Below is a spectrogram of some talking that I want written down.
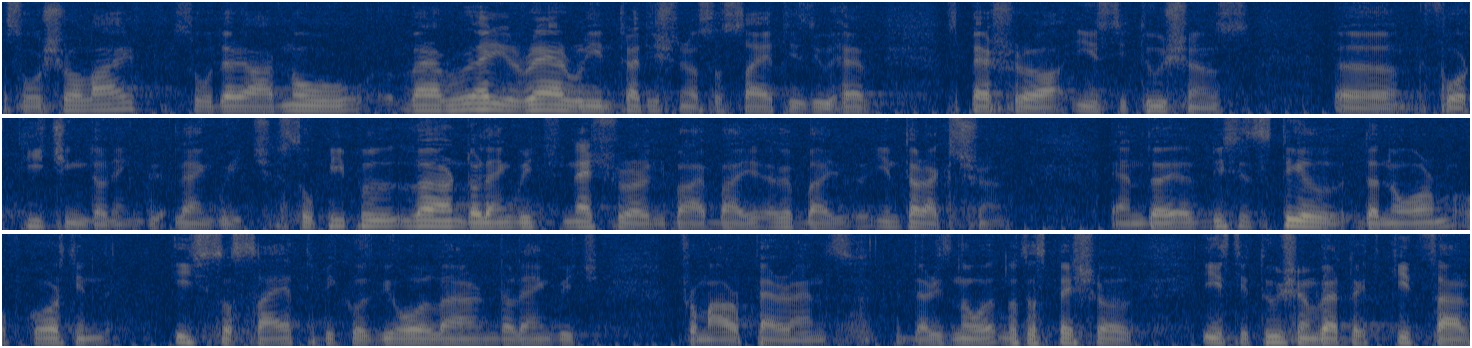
social life. So there are no, very, rarely in traditional societies you have special institutions uh, for teaching the langu- language. So people learn the language naturally by, by, uh, by interaction. And uh, this is still the norm, of course, in each society because we all learn the language from our parents. There is no, not a special institution where the kids are,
